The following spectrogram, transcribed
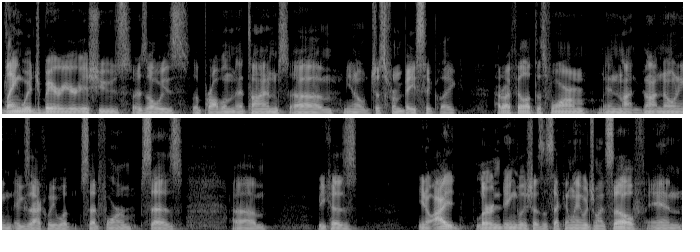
language barrier issues is always a problem at times. Um, you know, just from basic like, how do I fill out this form and not not knowing exactly what said form says, um, because you know I learned English as a second language myself, and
